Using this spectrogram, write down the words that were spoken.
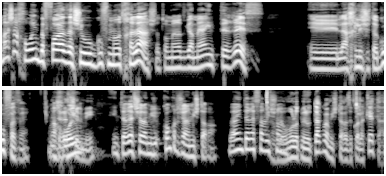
מה שאנחנו רואים בפועל זה שהוא גוף מאוד חלש, זאת אומרת גם היה אינטרס אה, להחליש את הגוף הזה. אינטרס רואים- של מי? אינטרס של, המ... קודם כל של המשטרה, זה האינטרס הראשון. הוא אמור להיות מנותק מהמשטרה זה כל הקטע.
